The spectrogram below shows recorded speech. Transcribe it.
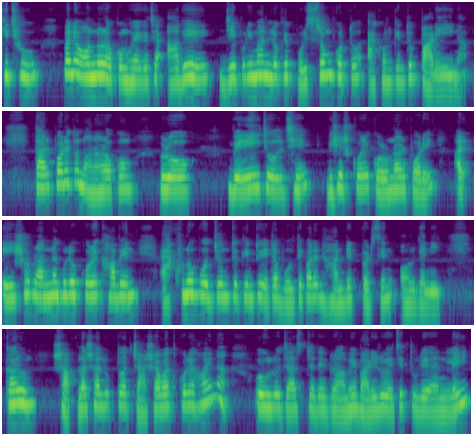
কিছু মানে অন্য রকম হয়ে গেছে। আগে যে পরিমাণ লোকে পরিশ্রম করতো, এখন কিন্তু পারেই না। তারপরে তো নানা রকম রোগ বেড়েই চলছে, বিশেষ করে করোনার পরে। আর এই সব রান্নাগুলো করে খাবেন এখনও পর্যন্ত কিন্তু এটা বলতে পারেন হান্ড্রেড পারসেন্ট অর্গ্যানিক। কারণ শাপলা শালুক তো আর চাষাবাদ করে হয় না। ওগুলো জাস্ট যাদের গ্রামে বাড়ি রয়েছে তুলে আনলেই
